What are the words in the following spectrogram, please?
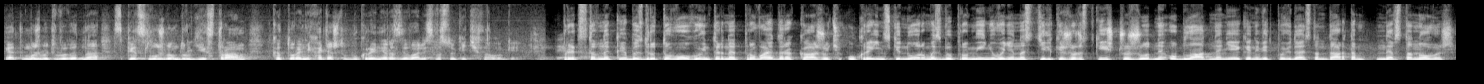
Это может быть выгодно спецслужбам других стран, которые не хотят, чтобы в Украине развивались высокие технологии. Представники бездротового інтернет-провайдера кажуть, українські норми з випромінювання настільки жорсткі, що жодне обладнання, яке не відповідає стандартам, не встановиш.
